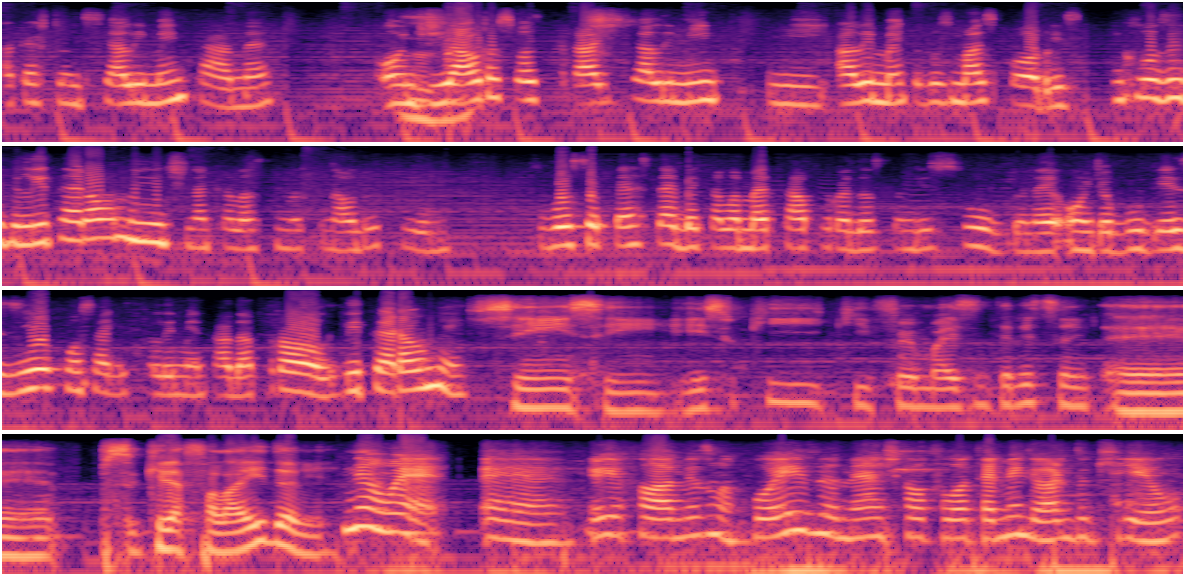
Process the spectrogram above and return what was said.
a questão de se alimentar, né? Onde uhum. a alta sociedade se alimenta, e alimenta dos mais pobres, inclusive literalmente naquela cena final do filme. Se você percebe aquela metáfora da sanguessuga, né, onde a burguesia consegue se alimentar da prole, literalmente. Sim, sim, isso que, que foi o mais interessante. É, você queria falar aí, Dani? Não, é, é, eu ia falar a mesma coisa, né, acho que ela falou até melhor do que eu.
